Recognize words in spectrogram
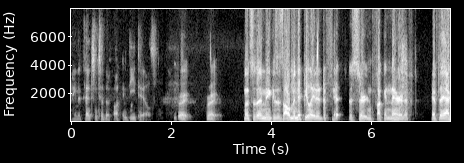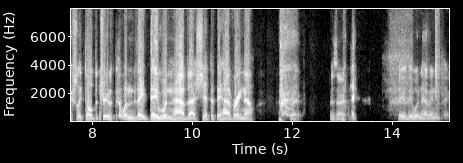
paying attention to the fucking details. Right, right. That's what I mean, because it's all manipulated to fit a certain fucking narrative. If they actually told the truth, they wouldn't they they wouldn't have that shit that they have right now. Right. Exactly. they they wouldn't have anything.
